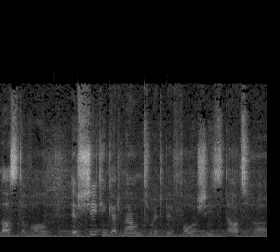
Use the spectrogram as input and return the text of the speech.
Last of all, if she can get round to it before she starts her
